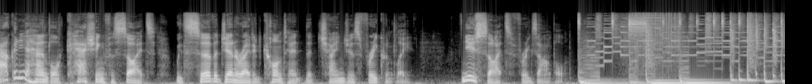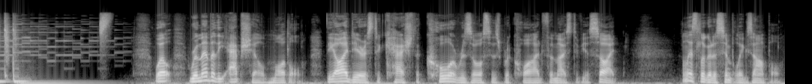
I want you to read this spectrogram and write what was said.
how can you handle caching for sites with server-generated content that changes frequently? News sites, for example. Well, remember the app shell model. The idea is to cache the core resources required for most of your site. And let's look at a simple example.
